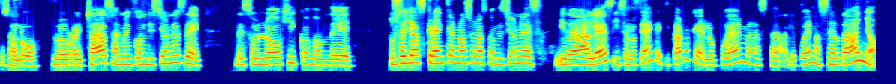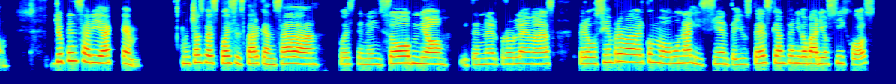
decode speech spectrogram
o sea, lo, lo rechazan, ¿no? En condiciones de, de zoológico donde pues ellas creen que no son las condiciones ideales y se los tienen que quitar porque lo pueden hasta, le pueden hacer daño yo pensaría que muchas veces puedes estar cansada, puedes tener insomnio y tener problemas, pero siempre va a haber como un aliciente. Y ustedes que han tenido varios hijos,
